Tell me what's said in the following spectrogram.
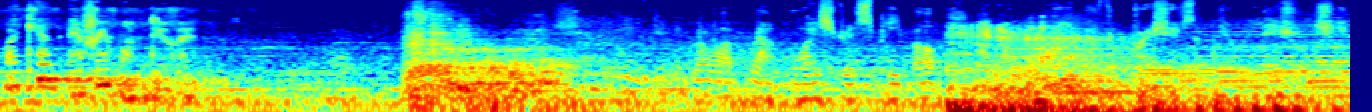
Why can't everyone do it? didn't grow up around boisterous people and are learning about the pressures of their relationship.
